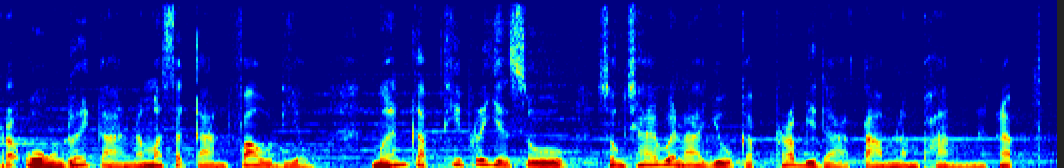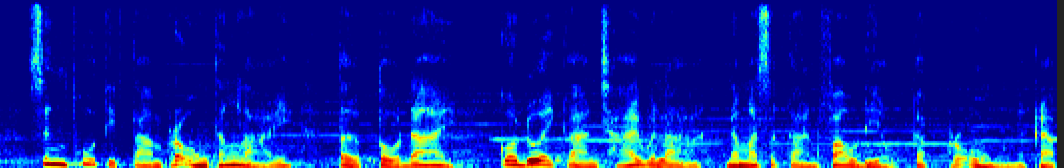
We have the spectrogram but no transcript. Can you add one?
พระองค์ด้วยการนมัสการเฝ้าเดียว เหมือนกับที่พระเยซูทรงใช้เวลาอยู่กับพระบิดาตามลำพังนะครับ ซึ่งผู้ติดตามพระองค์ทั้งหลายเติบโตได้ ก็ด้วยการใช้เวลานมัสการเฝ้าเดี่ยวกับพระองค์นะครับ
